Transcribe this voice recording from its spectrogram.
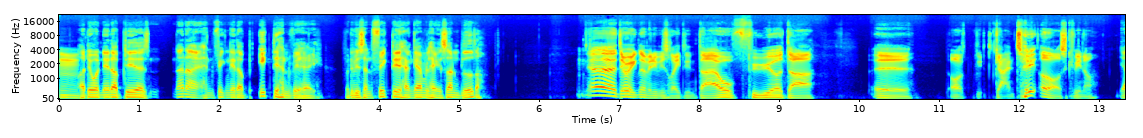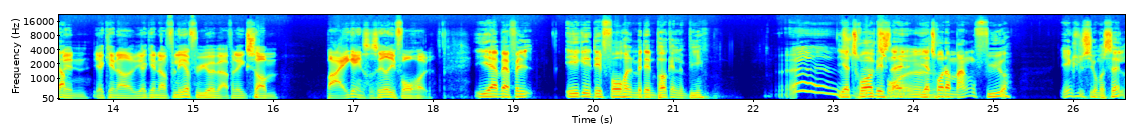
Mm. Og det var netop det, at, nej, nej, han fik netop ikke det, han ville have. For hvis han fik det, han gerne ville have, så er han blevet der. Ja, det er jo ikke nødvendigvis rigtigt. Der er jo fyre, der... Øh, og garanteret også kvinder. Ja. Men jeg kender, jeg kender flere fyre i hvert fald ikke, som bare ikke er interesseret i forhold. Ja, i hvert fald ikke det forhold med den pågældende bi. Øh, Jeg tror, hvis, tror, jeg, jeg tror, der er mange fyre, inklusive mig selv,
